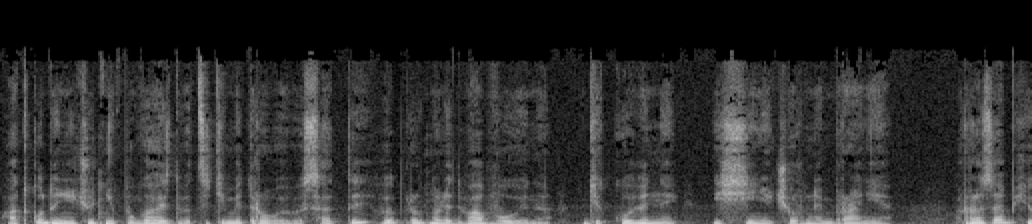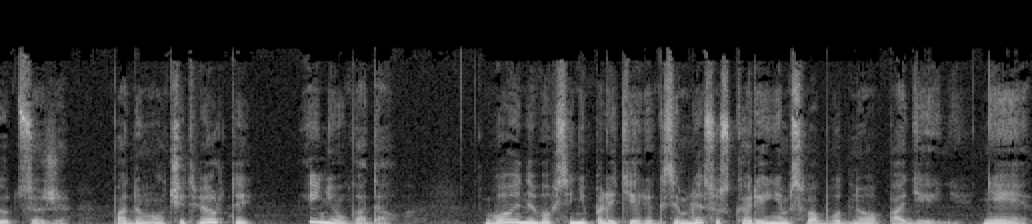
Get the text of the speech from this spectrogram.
откуда, ничуть не пугаясь 20-метровой высоты, выпрыгнули два воина в диковинной и сине-черной броне. «Разобьются же!» – подумал четвертый и не угадал. Воины вовсе не полетели к земле с ускорением свободного падения. Нет,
